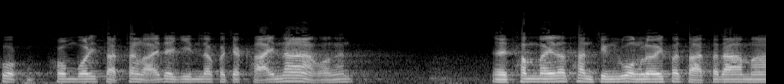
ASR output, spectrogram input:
พวกพรหมบริษัททั้งหลายได้ยินแล้วก็จะขายหน้าว่างั้นทำไมแล้วท่านจึงล่วงเลยพระศาสดามา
